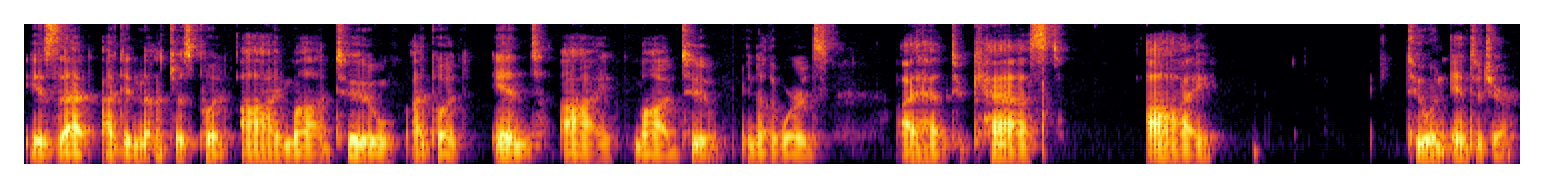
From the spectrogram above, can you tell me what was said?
is that I did not just put i mod 2, I put int i mod 2. In other words, I had to cast i to an integer.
